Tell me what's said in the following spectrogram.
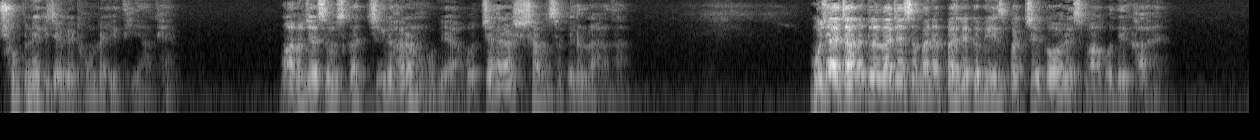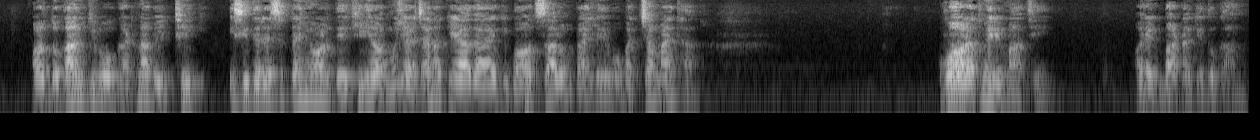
छुपने की जगह ढूंढ रही थी आँखें। मानो जैसे उसका चीरहरण हो गया वो चेहरा शर्म से पिघल रहा था। मुझे अचानक लगा जैसे मैंने पहले कभी इस बच्चे को और इस माँ को देखा है। और दुकान की वो घटना भी ठीक इसी तरह से कहीं और देखी है और मुझे अचानक याद आया कि बहुत सालों पहले वो बच्चा मैं था। वो औरत मेरी माँ थी और एक बाटा की दुकान।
